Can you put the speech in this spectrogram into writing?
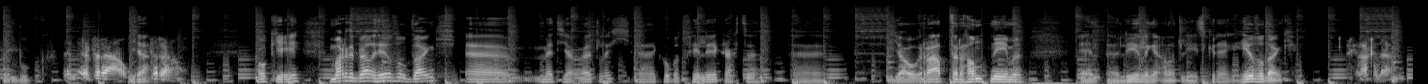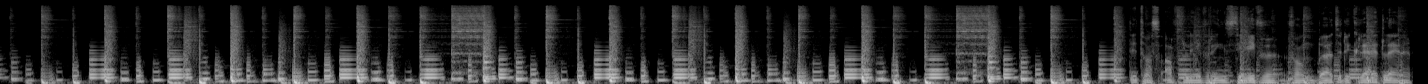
een boek. Een, een verhaal, ja. een verhaal. Oké, okay. Mark de Bel, heel veel dank uh, met jouw uitleg. Uh, ik hoop dat veel leerkrachten uh, jouw raad ter hand nemen en leerlingen aan het lezen krijgen. Heel veel dank. Graag gedaan. Dit was aflevering 7 van Buiten de Krijtlijnen.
